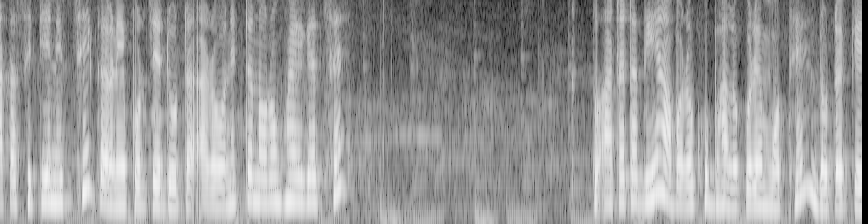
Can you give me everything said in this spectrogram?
আটা ছিটিয়ে নিচ্ছি, কারণ এরপর যে ডোটা আরও অনেকটা নরম হয়ে গেছে। তো আটাটা দিয়ে আবারও খুব ভালো করে মথে ডোটাকে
